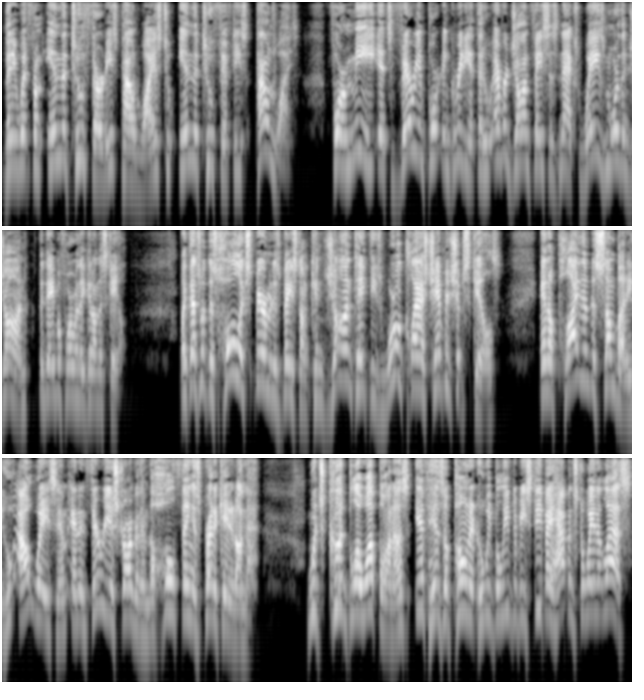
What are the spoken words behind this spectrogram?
That he went from in the 230s pound wise to in the 250s pound wise. For me, it's very important ingredient that whoever Jon faces next weighs more than Jon the day before when they get on the scale. Like that's what this whole experiment is based on. Can Jon take these world class championship skills and apply them to somebody who outweighs him and in theory is stronger than him? The whole thing is predicated on that, which could blow up on us if his opponent, who we believe to be Stipe, happens to weigh in at less.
